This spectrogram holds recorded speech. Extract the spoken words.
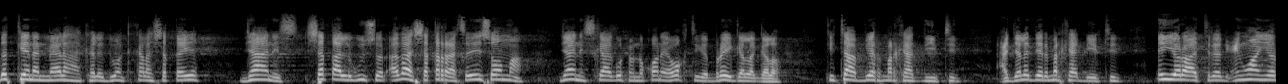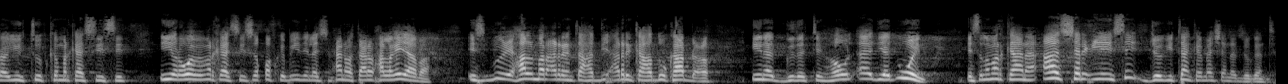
dadkeenan meelaha kala duwanka kala shaqeeya janis shaqaa laguu soo adaa shaqo raadsaday soo maa janiskaaga wuxuu noqonayaa waqtiga brayga la galo. Kitaab yar markaad dhiibtid cajalad yar markaad dhiibtid in yaroo aad tiraad cinwaan yaroo youtube-ka markaad siisid in yaroo weba markaad siisid qofka biidn illahi subxana wa tacala waxaa laga yaabaa isbuuci hal mar arrinta haddii arrinkaa hadduu kaa dhaco inaad gudatay howl aad iyo aad u weyn isla markaana aad sharciyaysay joogitaanka meeshaan aad jooganta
